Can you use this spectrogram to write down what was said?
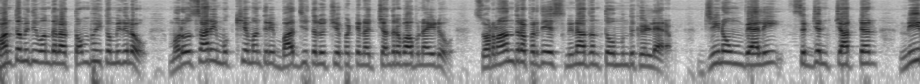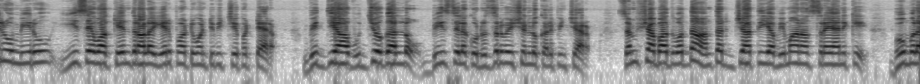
పంతొమ్మిది వందల తొంభై తొమ్మిదిలో మరోసారి ముఖ్యమంత్రి బాధ్యతలు చేపట్టిన చంద్రబాబు నాయుడు స్వర్ణాంధ్రప్రదేశ్ నినాదంతో ముందుకెళ్ళారు. జీనోమ్ వ్యాలీ సిర్జన్ చార్టర్ నీరు మీరు ఈ సేవా కేంద్రాల ఏర్పాటు వంటివి చేపట్టారు. విద్యా ఉద్యోగాల్లో బీసీలకు రిజర్వేషన్లు కల్పించారు. శంషాబాద్ వద్ద అంతర్జాతీయ విమానాశ్రయానికి భూముల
